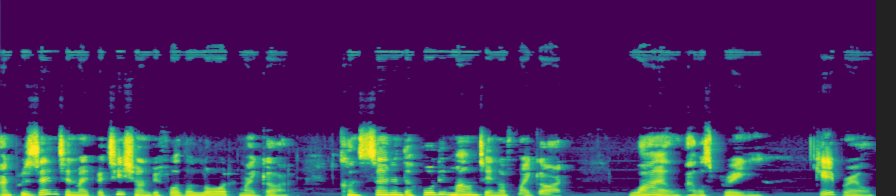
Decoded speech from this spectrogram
and presenting my petition before the Lord my God concerning the holy mountain of my God, while I was praying, Gabriel,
